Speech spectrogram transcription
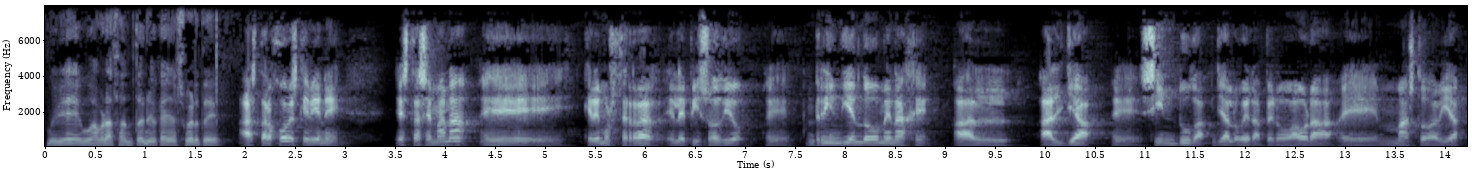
Muy bien, un abrazo Antonio, que haya suerte. Hasta el jueves que viene. Esta semana eh, queremos cerrar el episodio eh, rindiendo homenaje al, al ya, eh, sin duda, ya lo era, pero ahora más todavía,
